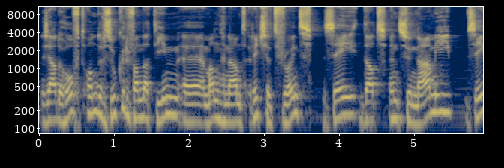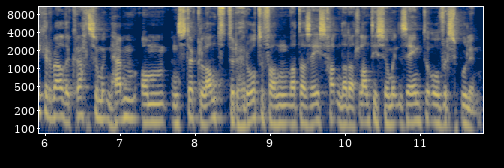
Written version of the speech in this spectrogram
Dus ja, de hoofdonderzoeker van dat team, eh, een man genaamd Richard Freund, zei dat een tsunami zeker wel de kracht zou moeten hebben om een stuk land ter grootte van wat dat zij schatten dat Atlantisch zou moeten zijn, te overspoelen.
